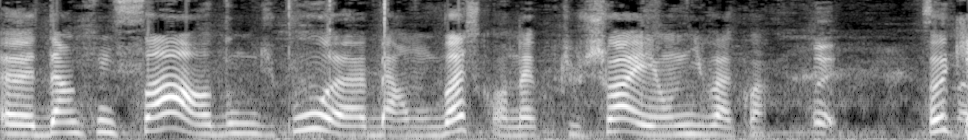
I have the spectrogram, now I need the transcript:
euh, d'inconfort, donc du coup, euh, bah, on bosse, quoi, on n'a plus le choix et on y va, quoi. Ouais, Ok.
